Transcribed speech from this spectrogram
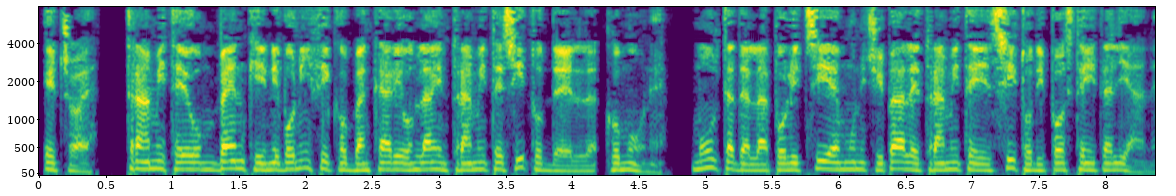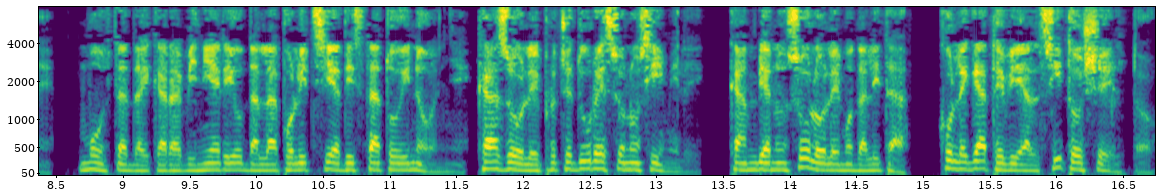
e cioè, tramite home banking e bonifico bancario online tramite sito del comune, multa dalla polizia municipale tramite il sito di poste italiane, multa dai carabinieri o dalla polizia di Stato in ogni caso le procedure sono simili, cambiano solo le modalità, collegatevi al sito scelto,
